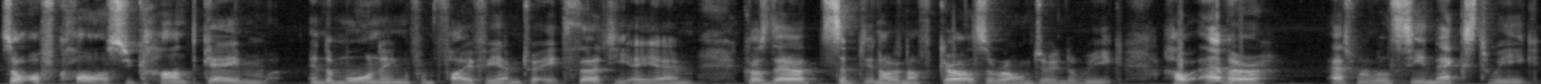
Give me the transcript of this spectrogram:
So of course you can't game in the morning from 5 a.m. to 8:30 a.m. because there are simply not enough girls around during the week. However, as we will see next week,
